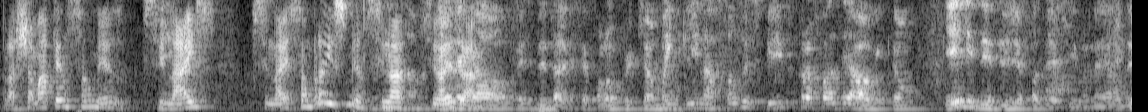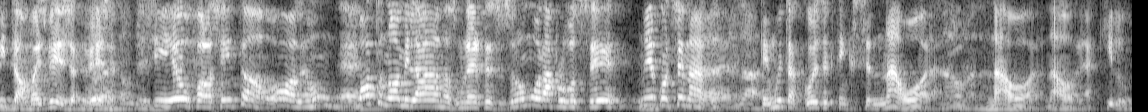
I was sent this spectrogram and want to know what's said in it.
para chamar atenção mesmo. Sinais os sinais são para isso mesmo, sina sinalizar. É legal esse detalhe que você falou, porque é uma inclinação do espírito para fazer algo. Então, ele deseja fazer aquilo, né? É um então, mas veja, veja, se eu falo assim, então, olha, um, é. bota o nome lá nas mulheres decisões, vamos orar por você, não ia acontecer nada. É. Tem muita coisa que tem que ser na hora. Na hora, na hora. Na hora. É aquilo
